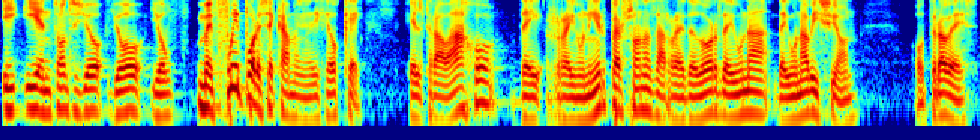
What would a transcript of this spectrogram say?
Y, entonces yo, yo, yo me fui por ese camino y dije, ok, el trabajo de reunir personas alrededor de una, de una visión, otra vez,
